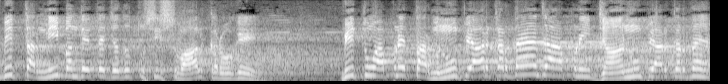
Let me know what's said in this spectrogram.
ਵੀ ਧਰਮੀ ਬੰਦੇ ਤੇ ਜਦੋਂ ਤੁਸੀਂ ਸਵਾਲ ਕਰੋਗੇ ਵੀ ਤੂੰ ਆਪਣੇ ਧਰਮ ਨੂੰ ਪਿਆਰ ਕਰਦਾ ਹੈ ਜਾਂ ਆਪਣੀ ਜਾਨ ਨੂੰ ਪਿਆਰ ਕਰਦਾ ਹੈ?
